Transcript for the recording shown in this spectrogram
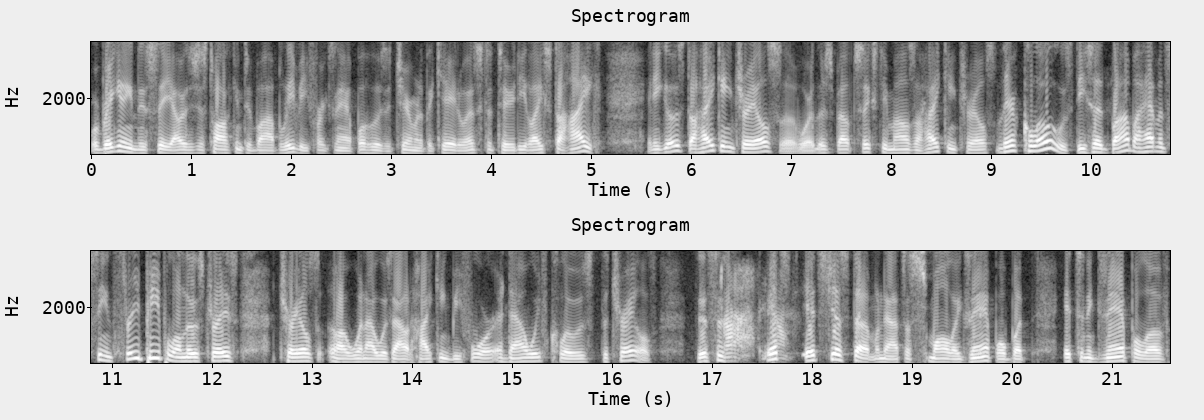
we're beginning to see. I was just talking to Bob Levy, for example, who is a chairman of the Cato Institute. He likes to hike, and he goes to hiking trails uh, where there's about 60 miles of hiking trails. They're closed. He said, Bob, I haven't seen three people on those trails, trails uh, when I was out hiking before, and now we've closed the trails. This is ah, yeah. it's it's just um, now it's a small example, but it's an example of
